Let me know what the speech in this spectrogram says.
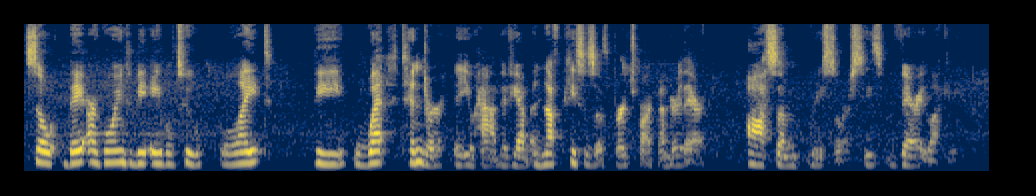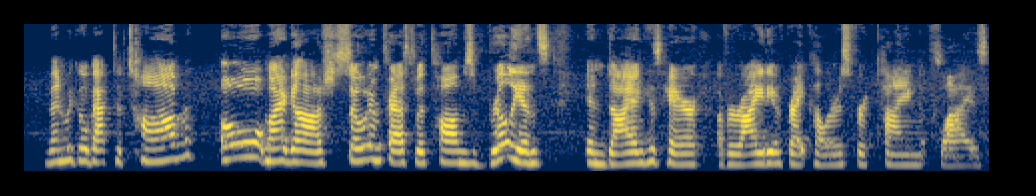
So they are going to be able to light the wet tinder that you have if you have enough pieces of birch bark under there. Awesome resource. He's very lucky. Then we go back to Tom. Oh my gosh, so impressed with Tom's brilliance in dyeing his hair a variety of bright colors for tying flies.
